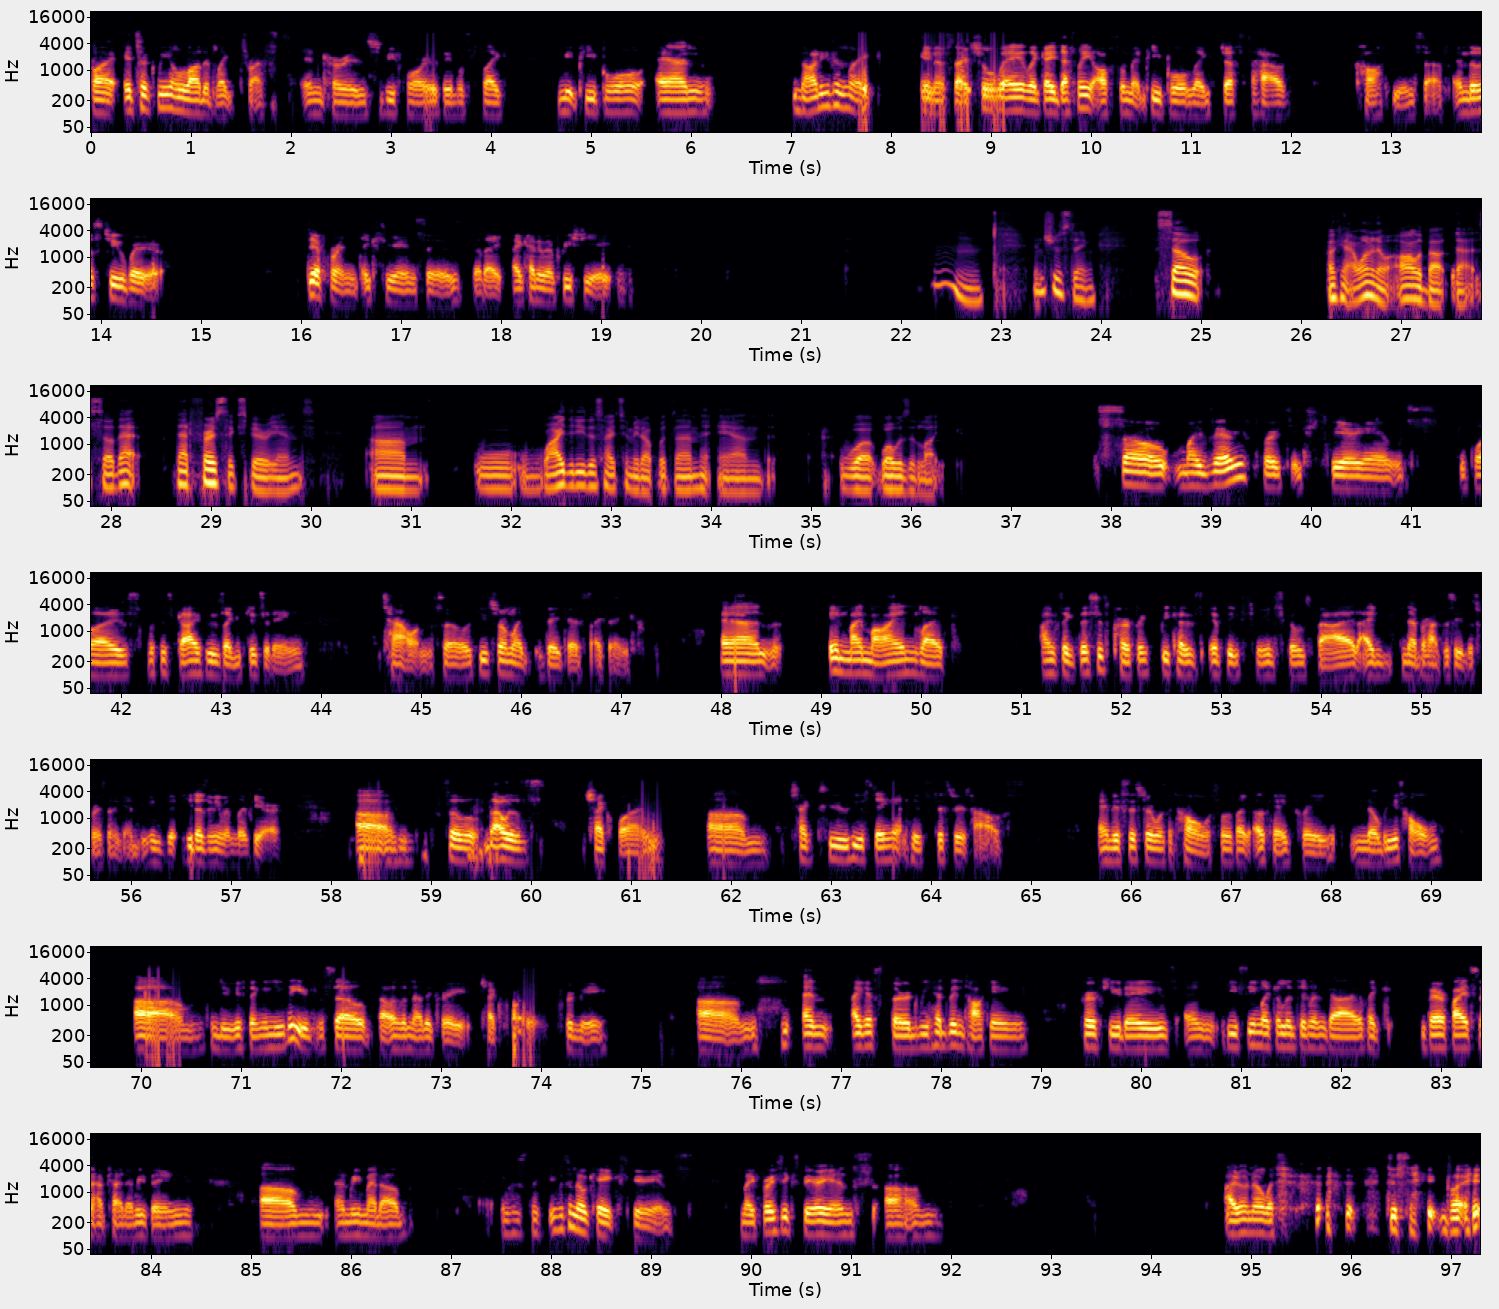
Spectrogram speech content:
But it took me a lot of like trust and courage before I was able to like meet people and not even like in a sexual way. Like I definitely also met people like just to have coffee and stuff. And those two were different experiences that I, I kind of appreciate. Hmm. Interesting. So, okay, I want to know all about that. So that that first experience, um, why did you decide to meet up with them, and what what was it like? So my very first experience was with this guy who's like visiting town. So he's from like Vegas, I think. And in my mind, like I was like, this is perfect because if the experience goes bad, I never have to see this person again because he doesn't even live here. Um, so that was check one. Um, check two, he was staying at his sister's house, and his sister wasn't home. So it was like, okay, great, nobody's home. Um, you can do your thing and you leave. So that was another great checkpoint for me. Um, and I guess third, we had been talking for a few days, and he seemed like a legitimate guy, like verified Snapchat, everything. Um, and we met up. It was like it was an okay experience. My first experience. Um, I don't know what to, to say, but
